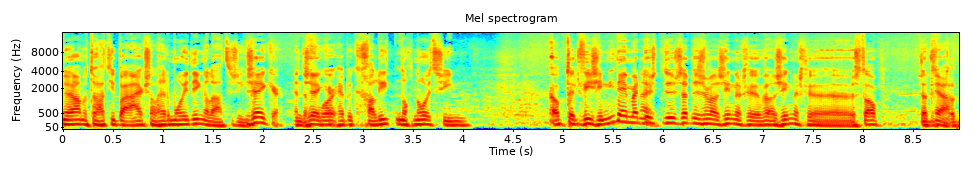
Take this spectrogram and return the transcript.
Ja, maar toen had hij bij Ajax al hele mooie dingen laten zien. Zeker. En daarvoor heb ik Galit nog nooit zien. Op televisie niet. Nee, maar Dus, dus dat is een waanzinnige, waanzinnige eh, stap. Dat, is- dat,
